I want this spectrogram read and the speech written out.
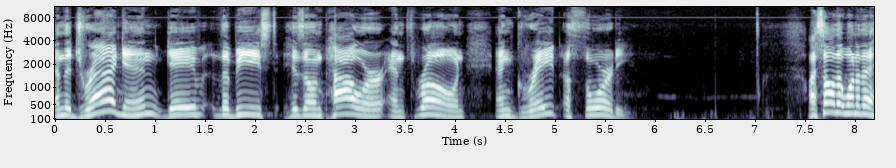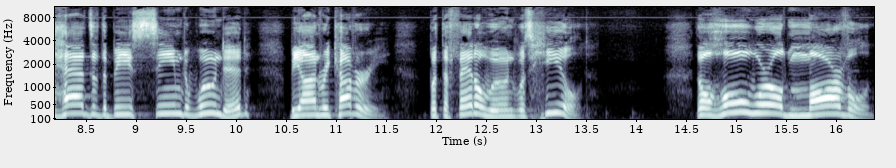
And the dragon gave the beast his own power and throne and great authority. I saw that one of the heads of the beast seemed wounded beyond recovery, but the fatal wound was healed. The whole world marveled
